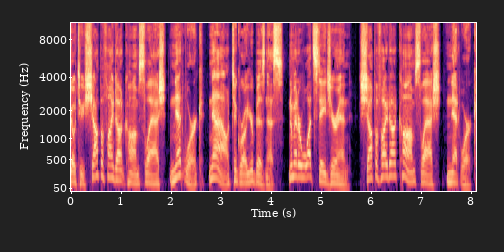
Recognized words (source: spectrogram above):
Go to shopify.com slash network now to grow your business, no matter what stage you're in. Shopify.com slash network.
